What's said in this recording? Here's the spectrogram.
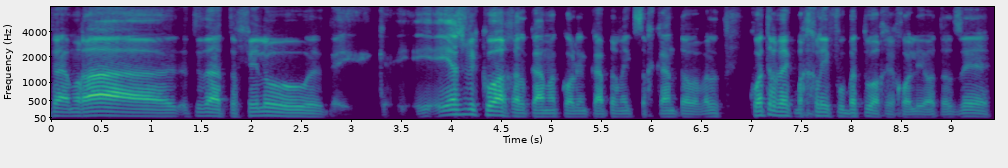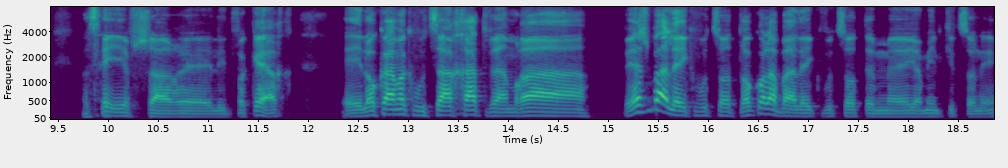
ואמרה, את יודעת, אפילו, יש ויכוח על כמה קולין קפרניק שחקן טוב, אבל קווטרבק מחליף הוא בטוח יכול להיות, על זה, על זה אי אפשר uh, להתווכח. Uh, לא קמה קבוצה אחת ואמרה, ויש בעלי קבוצות, לא כל הבעלי קבוצות הם uh, ימין קיצוני,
